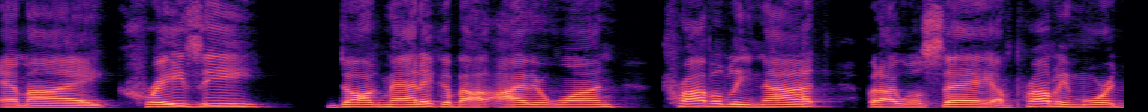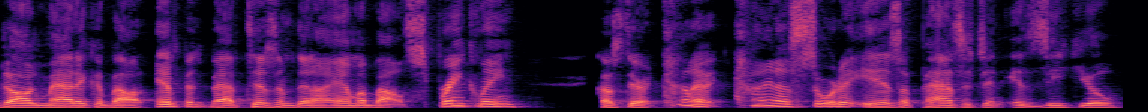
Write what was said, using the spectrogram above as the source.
Am I crazy, dogmatic about either one? Probably not. But I will say I'm probably more dogmatic about infant baptism than I am about sprinkling, because there kind of, kind of, sort of is a passage in Ezekiel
